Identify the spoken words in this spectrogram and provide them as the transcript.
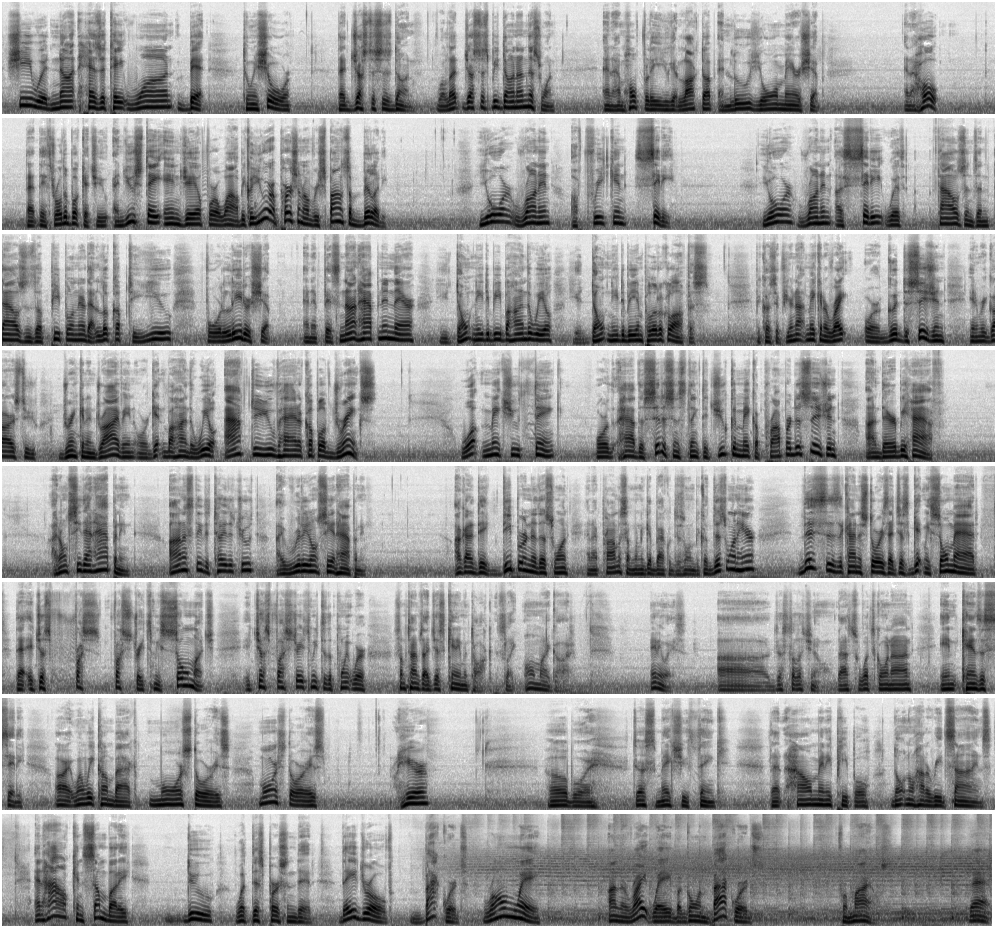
She would not hesitate one bit to ensure that justice is done. Well, let justice be done on this one, and I'm hopefully you get locked up and lose your mayorship. And I hope that they throw the book at you and you stay in jail for a while because you're a person of responsibility. You're running a freaking city. You're running a city with thousands and thousands of people in there that look up to you for leadership. And if it's not happening there, you don't need to be behind the wheel. You don't need to be in political office. Because if you're not making a right or a good decision in regards to drinking and driving or getting behind the wheel after you've had a couple of drinks, what makes you think or have the citizens think that you can make a proper decision on their behalf? I don't see that happening. Honestly, to tell you the truth, I really don't see it happening. I got to dig deeper into this one, and I promise I'm going to get back with this one because this one here, this is the kind of stories that just get me so mad that it just frus- frustrates me so much. It just frustrates me to the point where sometimes I just can't even talk. It's like, oh my God. Anyways, uh, just to let you know, that's what's going on in Kansas City. All right, when we come back, more stories, more stories. Here, oh boy, just makes you think that how many people don't know how to read signs. And how can somebody do what this person did? They drove backwards, wrong way, on the right way, but going backwards for miles. That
